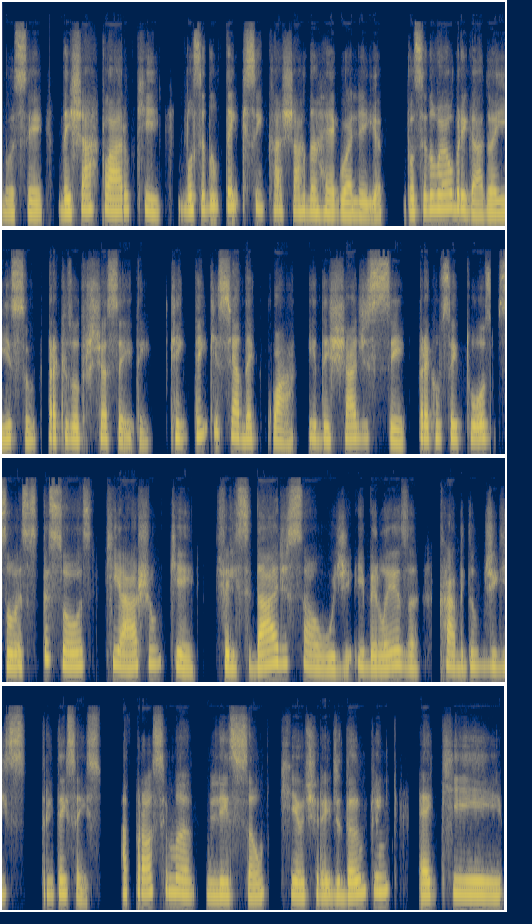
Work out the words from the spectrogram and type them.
Você deixar claro que você não tem que se encaixar na régua alheia, você não é obrigado a isso pra que os outros te aceitem. Quem tem que se adequar e deixar de ser preconceituoso são essas pessoas que acham que felicidade, saúde e beleza cabe num jeans 36. A próxima lição que eu tirei de Dumpling é que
